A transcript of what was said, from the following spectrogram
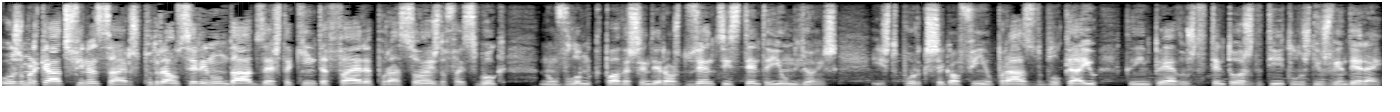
Os mercados financeiros poderão ser inundados esta quinta-feira por ações do Facebook num volume que pode ascender aos 271 milhões. Isto porque chega ao fim o prazo de bloqueio que impede os detentores de títulos de os venderem.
